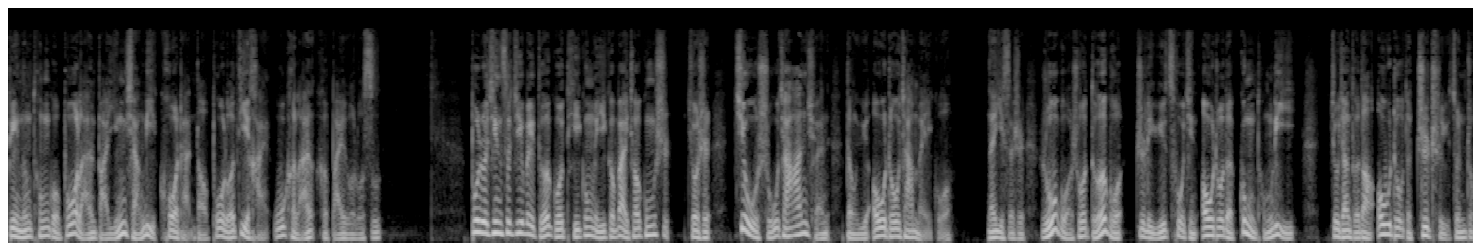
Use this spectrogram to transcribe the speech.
并能通过波兰把影响力扩展到波罗的海、乌克兰和白俄罗斯。布热津斯基为德国提供了一个外交公式，就是救赎加安全等于欧洲加美国。那意思是，如果说德国致力于促进欧洲的共同利益，就将得到欧洲的支持与尊重；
